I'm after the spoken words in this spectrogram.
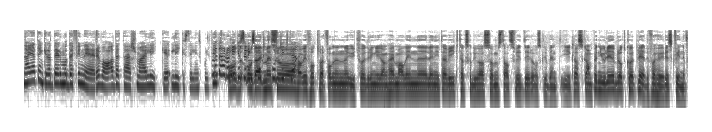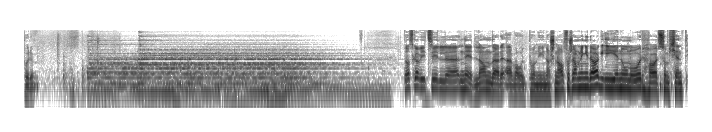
Nei, jeg tenker at dere må definere hva av dette her som er like, likestillingspolitikk. Men det er da likestillingspolitikk, og, og dermed så har vi fått hvert fall en utfordring i gang her. Malin Lenita Wiik. takk skal du ha som statsviter og skribent i Klassekampen. Julie Bråttkorp, leder for Høyres kvinneforum. Da skal vi til eh, Nederland, der det er valg på ny nasjonalforsamling i dag. I noen år har som kjent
